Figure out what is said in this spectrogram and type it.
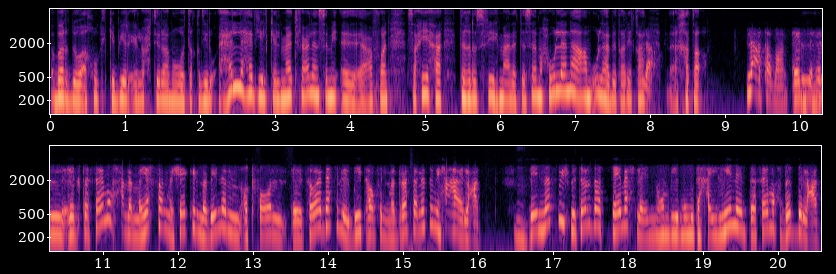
برضه أخوك الكبير له احترامه وتقديره. هل هذه الكلمات فعلا سمي... آه، عفوا صحيحة تغرس فيه معنى التسامح ولا أنا عم أقولها بطريقة لا. خطأ؟ لا طبعا. التسامح لما يحصل مشاكل ما بين الأطفال آه، سواء داخل البيت أو في المدرسة لازم يحقق العدل. لأن الناس مش بترضى تسامح لأنهم بيبقوا متخيلين التسامح ضد العدل.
